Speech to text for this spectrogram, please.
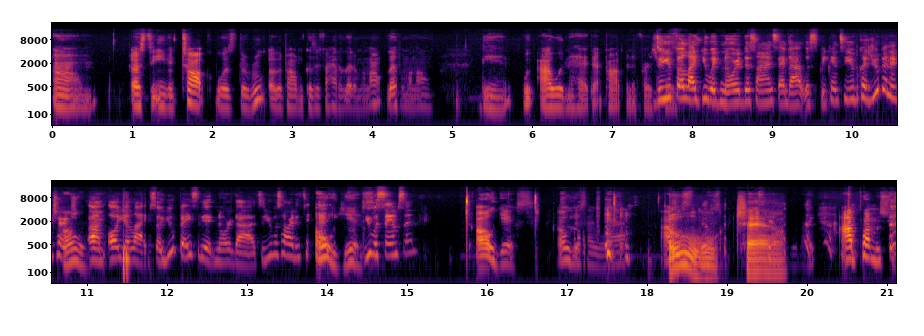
um us to even talk was the root of the problem. Because if I had to let him alone, left him alone, then I wouldn't have had that problem in the first. Do place. you feel like you ignored the signs that God was speaking to you because you've been in church oh. um all your life, so you basically ignored God. So you was hard to. T- oh yes. You were Samson. Oh yes. Oh yes, I was. Ooh, child. Like, I promise you,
